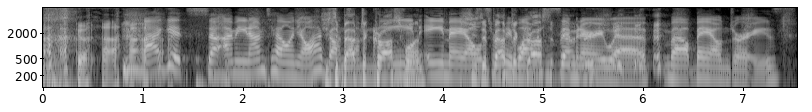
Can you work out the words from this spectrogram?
I get so. I mean, I'm telling y'all, I've She's gotten about some to cross mean one. emails She's from about to people I went cross to a seminary with about boundaries.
